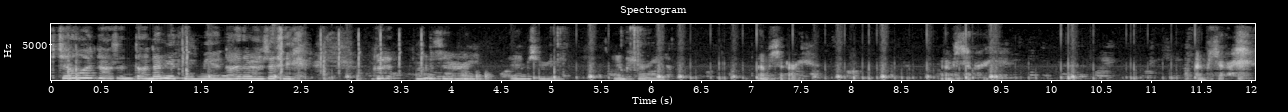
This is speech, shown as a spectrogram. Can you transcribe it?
Dylan hasn't done anything to me, and neither has Izzy. But I'm sorry. I'm sorry. I'm sorry. I'm sorry. I'm sorry. I'm sorry.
